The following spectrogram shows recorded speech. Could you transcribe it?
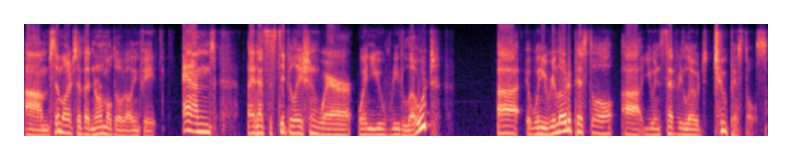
um, similar to the normal dual wielding feat. And it has a stipulation where when you reload, uh, when you reload a pistol, uh, you instead reload two pistols.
